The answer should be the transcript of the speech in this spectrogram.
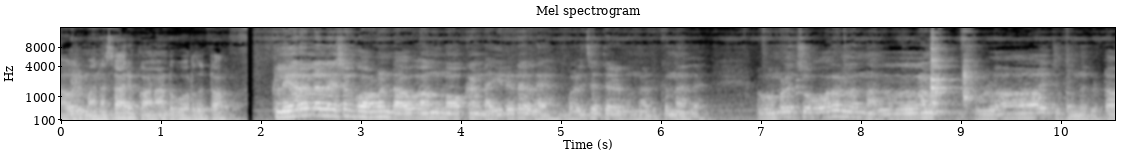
ആ ഒരു മനസ്സാരും കാണാണ്ട് പോരുത് കേട്ടോ ക്ലിയർ അല്ല? ലേശം കുറവുണ്ടാവും. അങ്ങ് നോക്കണ്ട. ഇരുടല്ലേ? വെളിച്ചത്തിൽ നിന്ന് എടുക്കുന്നതല്ലേ? അപ്പൊ നമ്മൾ ചോറെല്ലാം നല്ലോണം ഫുള്ളായിട്ട് തിന്ന് കിട്ടോ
